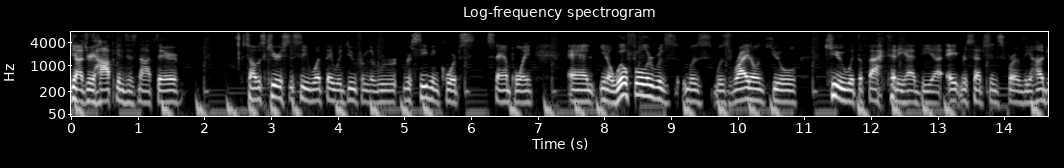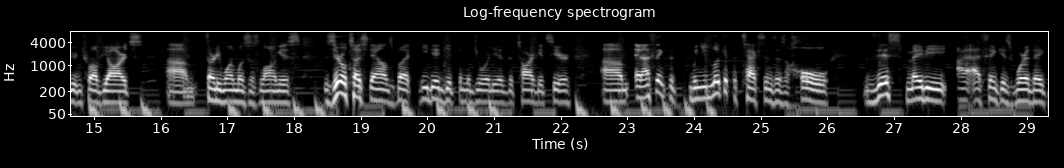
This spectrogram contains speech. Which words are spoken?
DeAndre Hopkins is not there. So I was curious to see what they would do from the re- receiving corps standpoint. And you know, Will Fuller was was was right on cue, cue with the fact that he had the uh, eight receptions for the 112 yards. Um, 31 was his longest. Zero touchdowns, but he did get the majority of the targets here. Um, and I think that when you look at the Texans as a whole, this maybe I, I, think is where they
